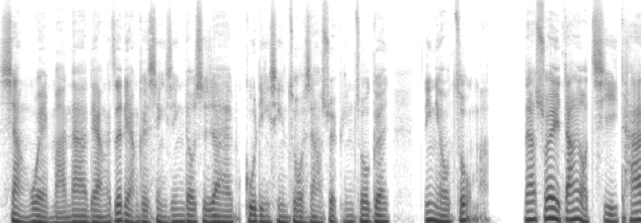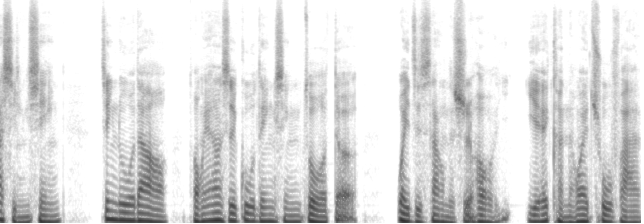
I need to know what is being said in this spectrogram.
相位嘛，那两个这两个行星都是在固定星座上，水瓶座跟金牛座嘛。那所以当有其他行星进入到同样是固定星座的位置上的时候，也可能会触发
